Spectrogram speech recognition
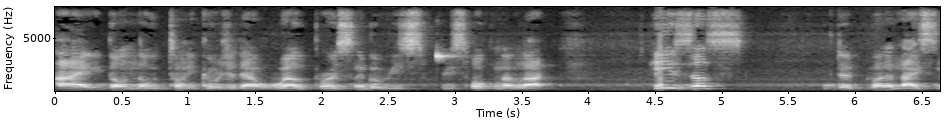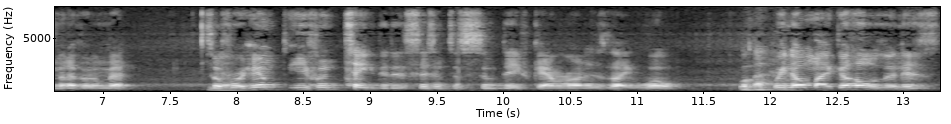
I don't know Tony Cozier that well personally, but we we've spoken a lot. He's just the, one of the nicest men I've ever met. So Yeah. for him to even take the decision to sue Dave Cameron is like, whoa. We know Michael Holding is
